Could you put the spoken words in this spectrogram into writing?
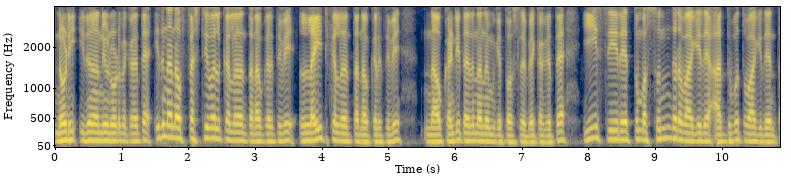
ನೋಡಿ, ಇದನ್ನ ನೀವು ನೋಡಬೇಕಾಗುತ್ತೆ. ಇದನ್ನ ನಾವು ಫೆಸ್ಟಿವಲ್ ಕಲರ್ ಅಂತ ನಾವು ಕರಿತೀವಿ, ಲೈಟ್ ಕಲರ್ ಅಂತ ನಾವು ಕರಿತೀವಿ. ನಾವು ಖಂಡಿತ ಇದನ್ನ ನಿಮಗೆ ತೋರಿಸಲೇಬೇಕಾಗುತ್ತೆ. ಈ ಸೀರೆ ತುಂಬಾ ಸುಂದರವಾಗಿದೆ, ಅದ್ಭುತವಾಗಿದೆ ಅಂತ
